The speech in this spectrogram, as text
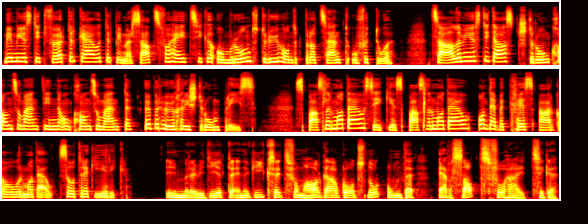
Wir müssten die Fördergelder beim Ersatz von Heizungen um rund 300 Prozent aufentun. Zahlen müssten das die Stromkonsumentinnen und Konsumenten über höhere Strompreise. Das Basler Modell sei ein Basler Modell und eben kein Aargauer Modell, so die Regierung. Im revidierten Energiegesetz vom Aargau geht es nur um den Ersatz von Heizungen.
